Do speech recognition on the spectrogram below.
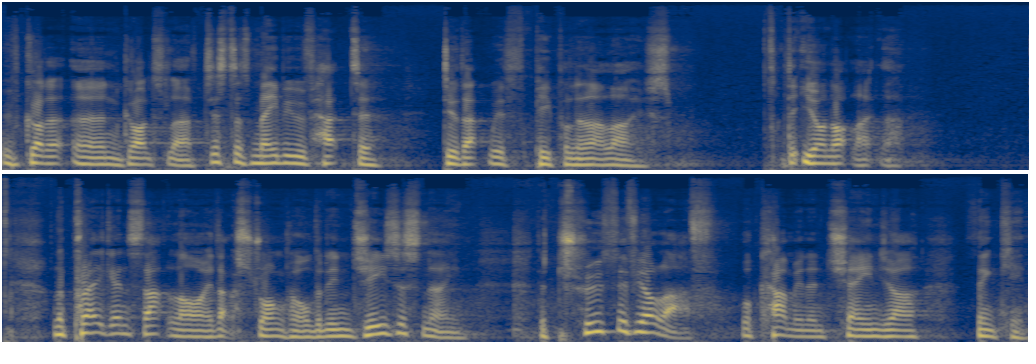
we've got to earn God's love, just as maybe we've had to do that with people in our lives. That you're not like that. And I pray against that lie, that stronghold, that in Jesus' name, the truth of your love will come in and change our thinking.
